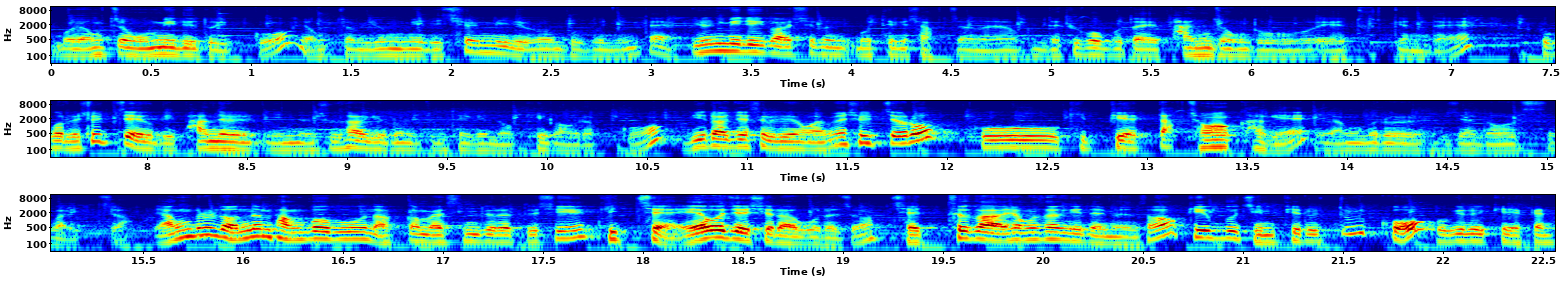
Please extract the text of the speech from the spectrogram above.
뭐 0.5mm도 있고 0.6mm, 7mm 이런 부분 인데 1mm가 실은 뭐 되게 작잖아요. 근데 그거보다의 반 정도의 두께인데 그거를 실제 여기 바늘 있는 주사기로는 좀 되게 넣기가 어렵고 미라젯을 이용하면 실제로 그 깊이에 딱 정확하게 약물을 이제 넣을 수가 있죠. 약물을 넣는 방법은 아까 말씀드렸듯이 기체 에어젯이라고 그러죠. 제트가 형성이 되면서 피부 진피를 뚫고 거기를 이렇게 약간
